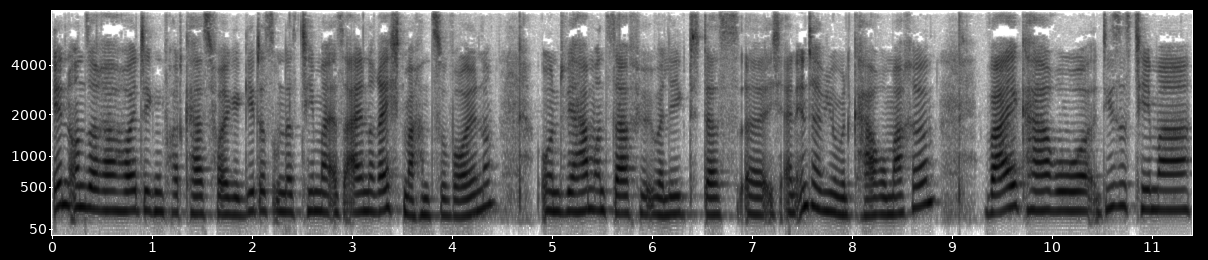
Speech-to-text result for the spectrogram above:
In unserer heutigen Podcast-Folge geht es um das Thema, es allen recht machen zu wollen. Und wir haben uns dafür überlegt, dass äh, ich ein Interview mit Caro mache, weil Caro dieses Thema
